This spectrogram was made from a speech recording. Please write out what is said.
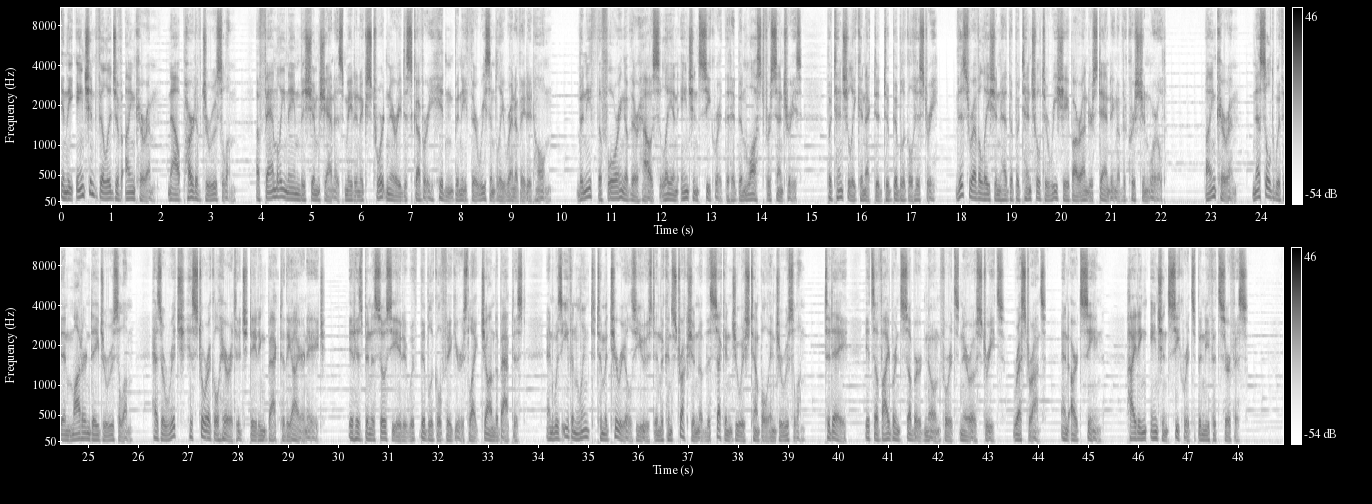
In the ancient village of Ein Kerem, now part of Jerusalem, a family named the Shimshonis made an extraordinary discovery hidden beneath their recently renovated home. Beneath the flooring of their house lay an ancient secret that had been lost for centuries, potentially connected to biblical history. This revelation had the potential to reshape our understanding of the Christian world. Ein Kerem, nestled within modern-day Jerusalem, has a rich historical heritage dating back to the Iron Age. It has been associated with biblical figures like John the Baptist and was even linked to materials used in the construction of the Second Jewish Temple in Jerusalem. Today, it's a vibrant suburb known for its narrow streets, restaurants, and art scene, hiding ancient secrets beneath its surface.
